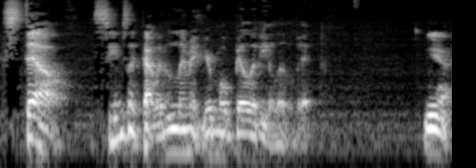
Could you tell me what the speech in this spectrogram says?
Still, seems like that would limit your mobility a little bit. Yeah.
